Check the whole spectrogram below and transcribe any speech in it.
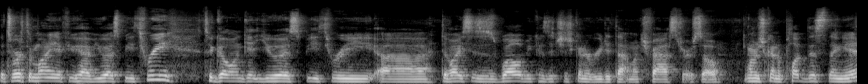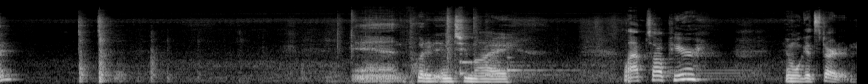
it's worth the money if you have USB 3 to go and get USB 3 uh, devices as well because it's just going to read it that much faster. So I'm just going to plug this thing in and put it into my laptop here and we'll get started.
